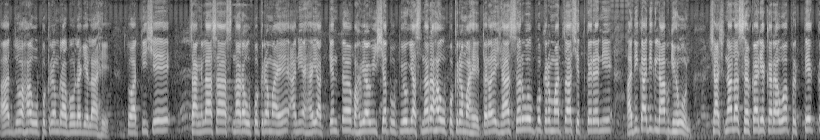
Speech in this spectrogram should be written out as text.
आज जो हा उपक्रम राबवला गेला आहे तो अतिशय चांगला असा असणारा उपक्रम आहे आणि हे अत्यंत भावी आयुष्यात उपयोगी असणारा हा उपक्रम आहे. तर ह्या सर्व उपक्रमाचा शेतकऱ्यांनी अधिकाधिक लाभ घेऊन शासनाला सहकार्य करावं. प्रत्येक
